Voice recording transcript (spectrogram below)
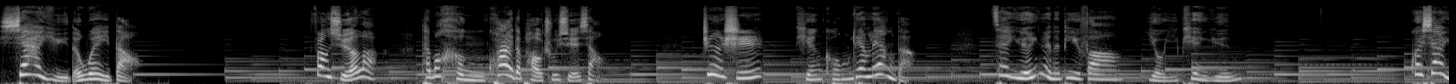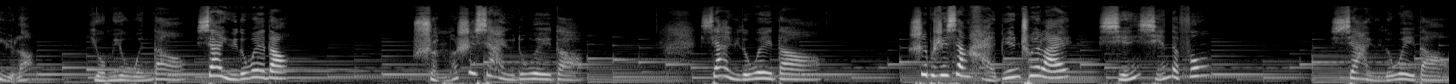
下雨的味道。放学了，他们很快地跑出学校。这时，天空亮亮的，在远远的地方有一片云。快下雨了，有没有闻到下雨的味道？什么是下雨的味道？下雨的味道，是不是像海边吹来咸咸的风？下雨的味道。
